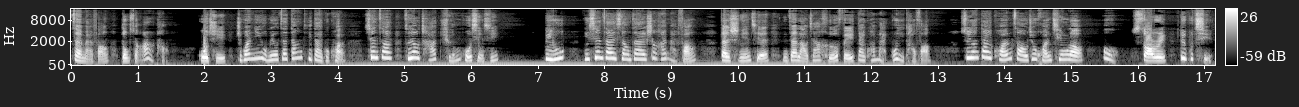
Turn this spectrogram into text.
再买房都算二套。过去只管你有没有在当地贷过款，现在则要查全国信息，比如。你现在想在上海买房，但十年前你在老家合肥贷款买过一套房，虽然贷款早就还清了哦，sorry，对不起，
